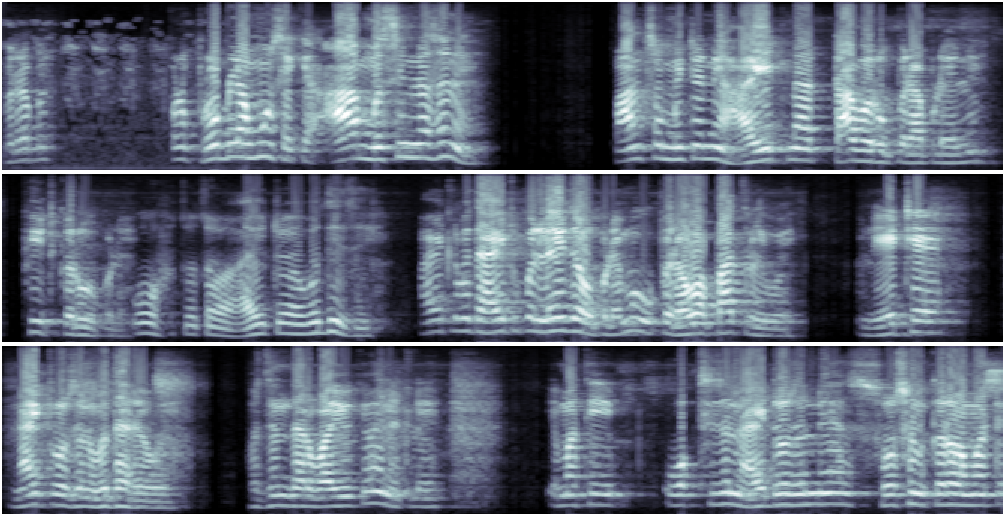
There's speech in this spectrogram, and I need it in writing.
બરાબર? પણ પ્રોબ્લેમ શું છે કે આ મશીનને છે ને પાંચસો મીટરની હાઇટના ટાવર ઉપર આપણે એને ફિટ કરવું પડે. ઓહ તો તો હાઈટ વધી છે. આ એટલી બધા હાઇટ ઉપર લઈ જવું પડે એમાં ઉપર હવા પાતળી હોય. અને હેઠે નાઇટ્રોજન વધારે હોય. વજનદાર વાયુ કહેવાય ને એટલે એમાંથી ઓક્સિજન હાઇડ્રોજનને શોષણ કરવા માટે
